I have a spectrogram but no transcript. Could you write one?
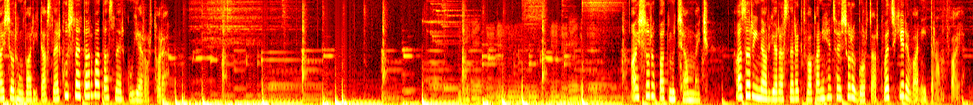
Այսօր հունվարի 12-ն է, տարվա 12-րդ օրը։ Այսօրը պատմության մեջ 1933 թվականի հենց այսօրը գործարկվեց Երևանի տրամվայը։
